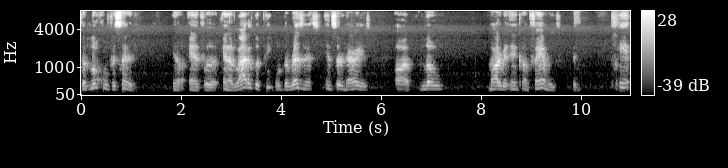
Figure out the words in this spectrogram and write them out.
the local vicinity. You know, and for and a lot of the people, the residents in certain areas are low, moderate income families that can't,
